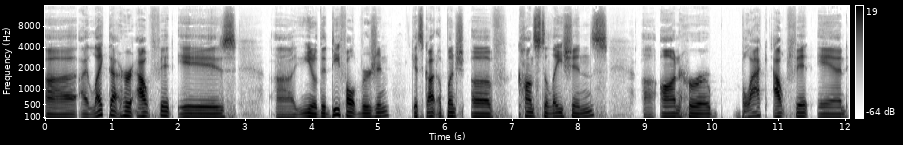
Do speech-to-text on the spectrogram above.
Uh, I like that her outfit is, uh, you know, the default version. It's got a bunch of constellations uh, on her black outfit, and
